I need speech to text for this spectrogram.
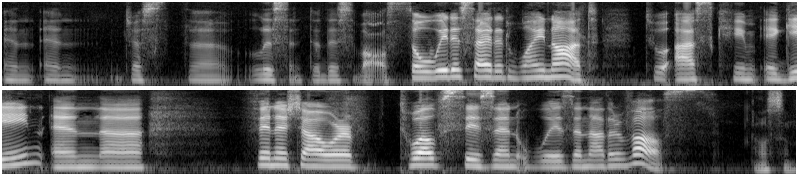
and, and just uh, listen to this waltz. So we decided why not to ask him again and uh, finish our 12th season with another waltz. Awesome.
